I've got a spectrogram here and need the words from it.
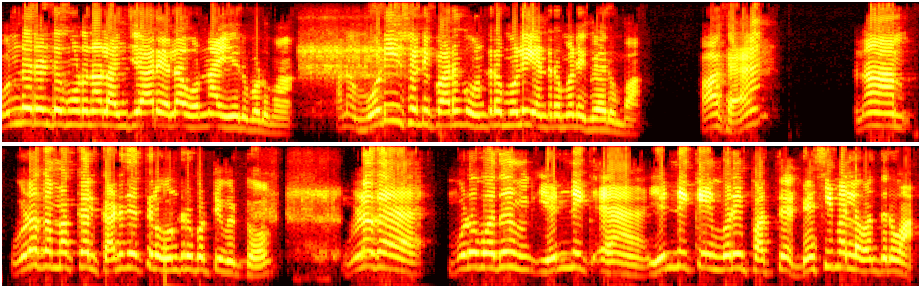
ஒன்னு ரெண்டு மூணு நாலு அஞ்சு ஆறு எல்லாம் ஒன்னா ஈடுபடுவான் ஆனா மொழியை சொல்லி பாருங்க ஒன்றரை மொழி என்ற மொழி வேறும்பான் ஆக நாம் உலக மக்கள் கணிதத்தில் ஒன்றுபட்டு விட்டோம். உலக முழுவதும் எண்ணிக்கை எண்ணிக்கை முறை பத்து டெசிமல்ல வந்துருவான்.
